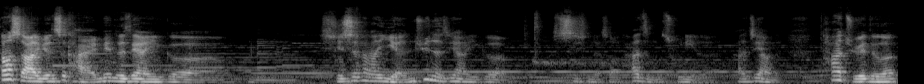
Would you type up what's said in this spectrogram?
当时啊，袁世凯面对这样一个嗯形势非常严峻的这样一个事情的时候，他是怎么处理的？他是这样的，他觉得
